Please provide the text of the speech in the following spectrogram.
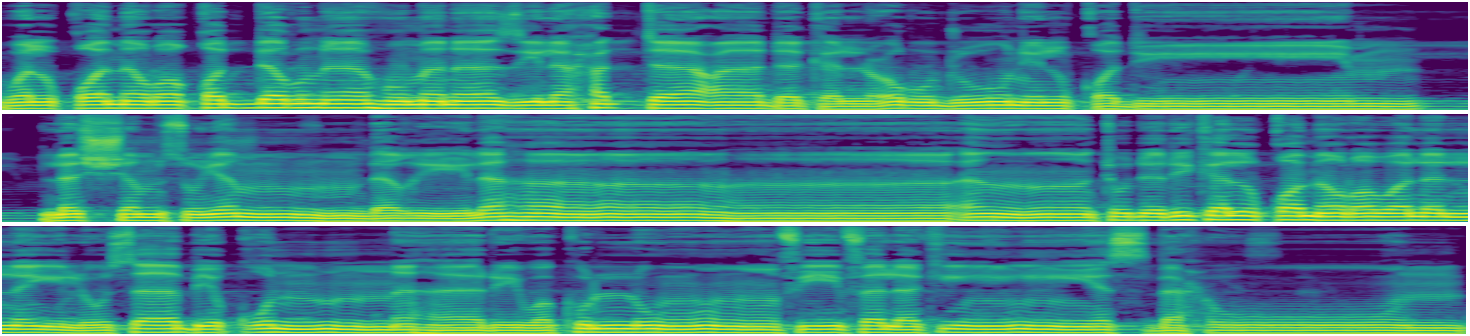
والقمر قدرناه منازل حتى عاد كالعرجون القديم لا الشمس ينبغي لها أن تدرك القمر ولا الليل سابق النهار وكل في فلك يسبحون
